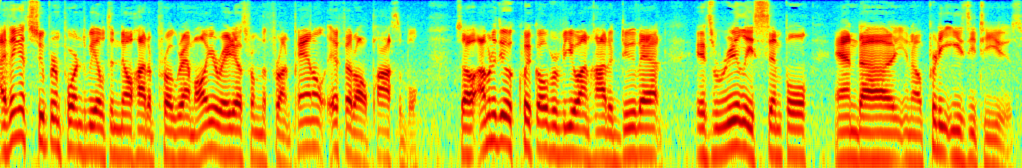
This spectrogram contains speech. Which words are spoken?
I think it's super important to be able to know how to program all your radios from the front panel, if at all possible. So I'm going to do a quick overview on how to do that. It's really simple and uh, you know pretty easy to use.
